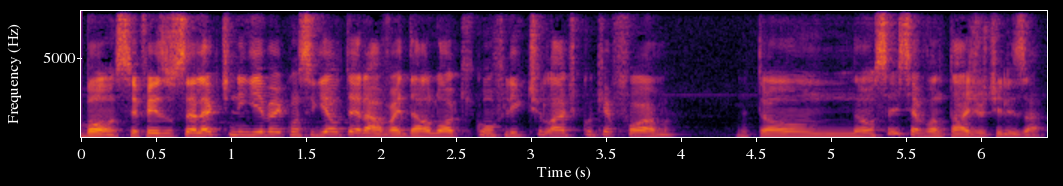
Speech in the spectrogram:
Bom, você fez o select, ninguém vai conseguir alterar, vai dar o lock conflict lá de qualquer forma. Então, não sei se é vantagem utilizar.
